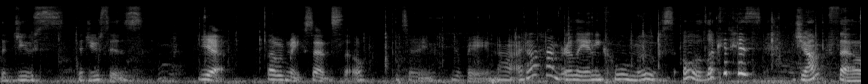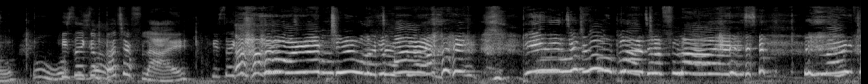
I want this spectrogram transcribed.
the juice. The juices. Yeah, that would make sense though, considering your Bane. I don't have really any cool moves. Oh, look at his jump though. Oh, what He's like was a butterfly. He's like. Oh, I am too. Look at mine. Beautiful butterflies. Light.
